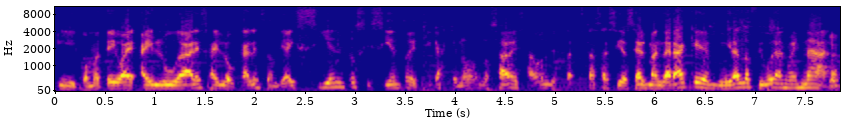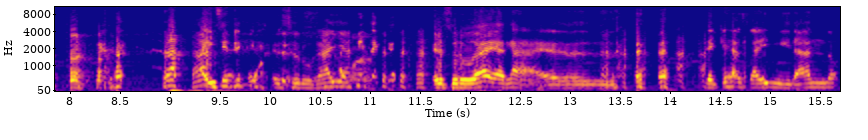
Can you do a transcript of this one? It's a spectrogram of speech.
y como te digo, hay, hay lugares, hay locales donde hay cientos y cientos de chicas que no, no sabes a dónde está- estás así. O sea, el mandará que mirando figuras no es nada. Ahí sí te, El surugaya. el surugaya, nada. es- te quedas ahí mirando.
